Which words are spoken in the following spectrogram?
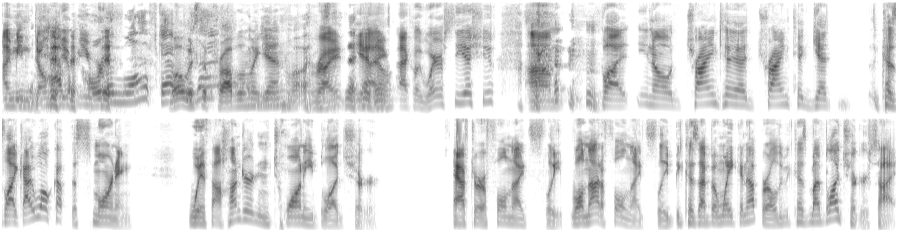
I mean, don't have get me colon left what was the problem I mean, again? What- right you yeah know? exactly where's the issue um but you know trying to trying to get because like i woke up this morning with 120 blood sugar after a full night's sleep. Well not a full night's sleep because i've been waking up early because my blood sugar's high.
